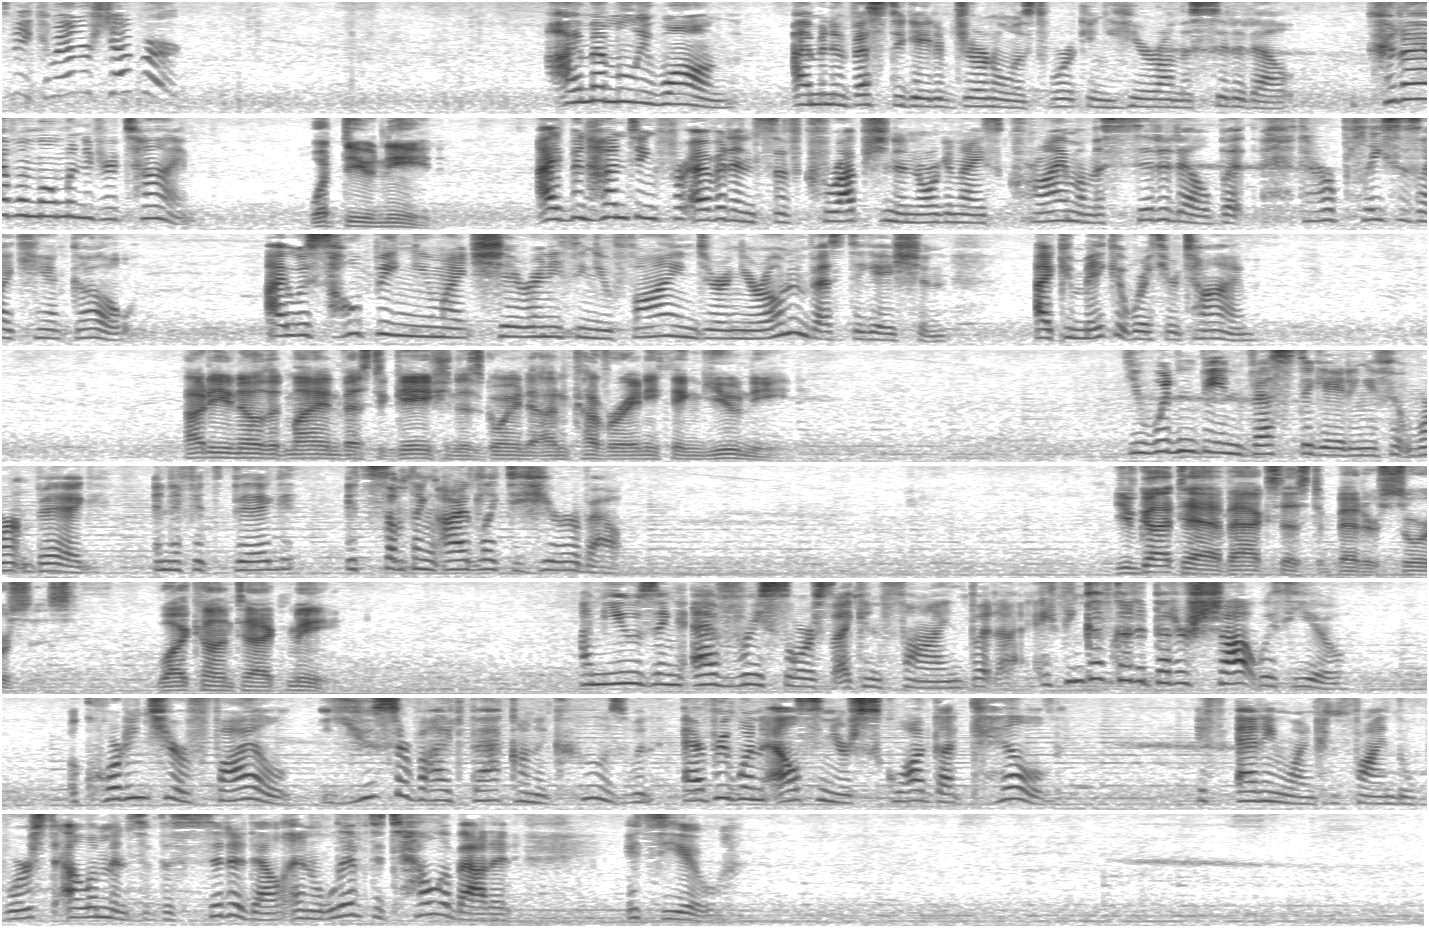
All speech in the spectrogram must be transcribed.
Excuse me, Commander Shepard! I'm Emily Wong. I'm an investigative journalist working here on the Citadel. Could I have a moment of your time? What do you need? I've been hunting for evidence of corruption and organized crime on the Citadel, but there are places I can't go. I was hoping you might share anything you find during your own investigation. I can make it worth your time. How do you know that my investigation is going to uncover anything you need? You wouldn't be investigating if it weren't big. And if it's big, it's something I'd like to hear about. You've got to have access to better sources. Why contact me? I'm using every source I can find, but I think I've got a better shot with you. According to your file, you survived back on Akuze when everyone else in your squad got killed. If anyone can find the worst elements of the Citadel and live to tell about it, it's you.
